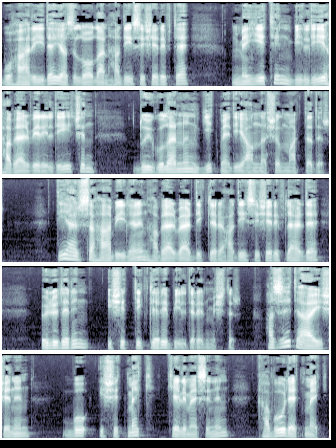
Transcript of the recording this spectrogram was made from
Buhari'de yazılı olan hadisi şerifte meyyitin bildiği haber verildiği için duygularının gitmediği anlaşılmaktadır. Diğer sahabilerin haber verdikleri hadisi şeriflerde ölülerin işittikleri bildirilmiştir. Hazreti Ayşe'nin bu işitmek kelimesinin kabul etmek,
